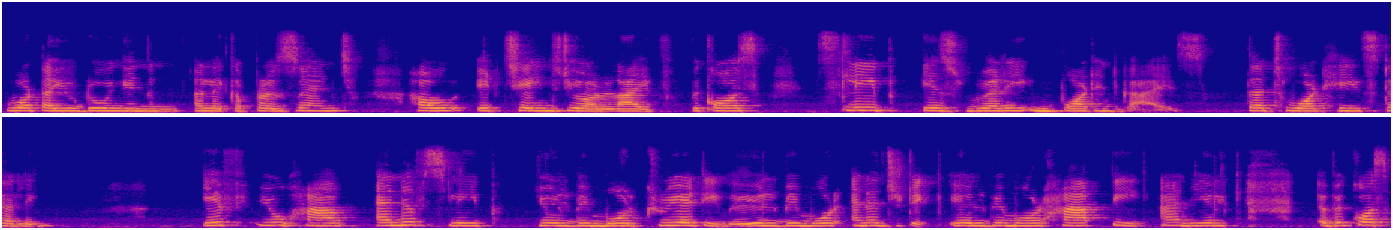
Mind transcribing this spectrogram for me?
what are you doing in the, uh, like a present how it changed your life because sleep is very important guys. That's what he's telling. If you have enough sleep you will be more creative you will be more energetic you will be more happy and you'll because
